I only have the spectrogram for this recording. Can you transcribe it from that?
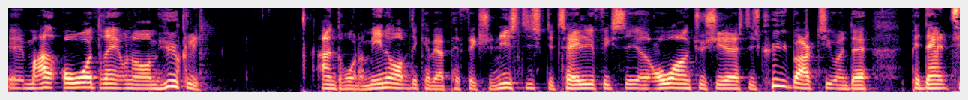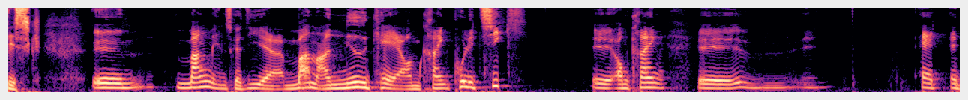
øh, meget overdreven og omhyggelig. Andre ord, der minder om, det kan være perfektionistisk, detaljefixeret, overentusiastisk, hyperaktiv og endda pedantisk. Øh, mange mennesker de er meget, meget nedkære omkring politik, øh, omkring øh, at, at,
